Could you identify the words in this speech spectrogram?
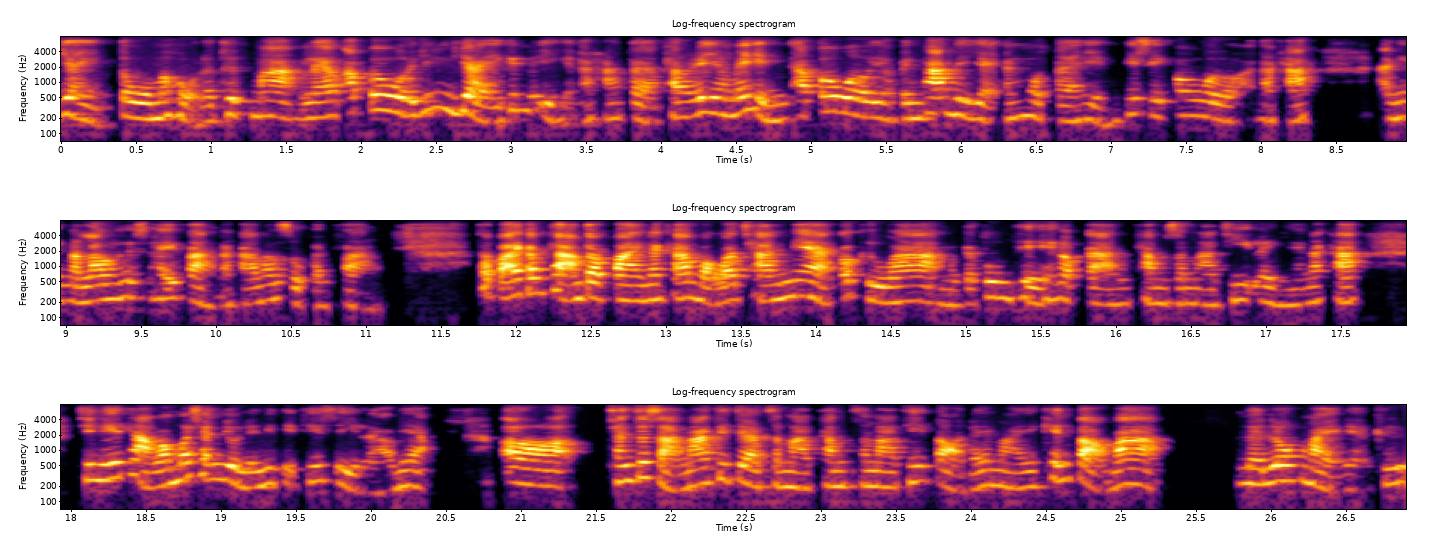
ใหญ่โตมโหระทึกมากแล้ว upper world ยิ่งใหญ่ขึ้นไปอีกนะคะ แต่ p a r i ยังไม่เห็น upper world อย่างเป็นภาพใหญ่ๆทั้งหมดแต่เห็น physical world นะคะ อันนี้มาเล่าให้ฟังนะคะ เล่าสู่กันฟัง ต่อไปคำถามต่อไปนะคะ บอกว่าฉันเนี่ยก็คือว่ามันกระตุ้นเทให้กับการทำสมาธิอะไรอย่างเงี้ยนะคะ ทีนี้ถามว่าเมื่อฉันอยู่ในมิติที่สี่แล้วเนี่ยเออฉันจะสามารถที่จะสมาทำสมาธิต่อได้ไหม เค้นตอบว่า ในโลกใหม่เนี่ยคือ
